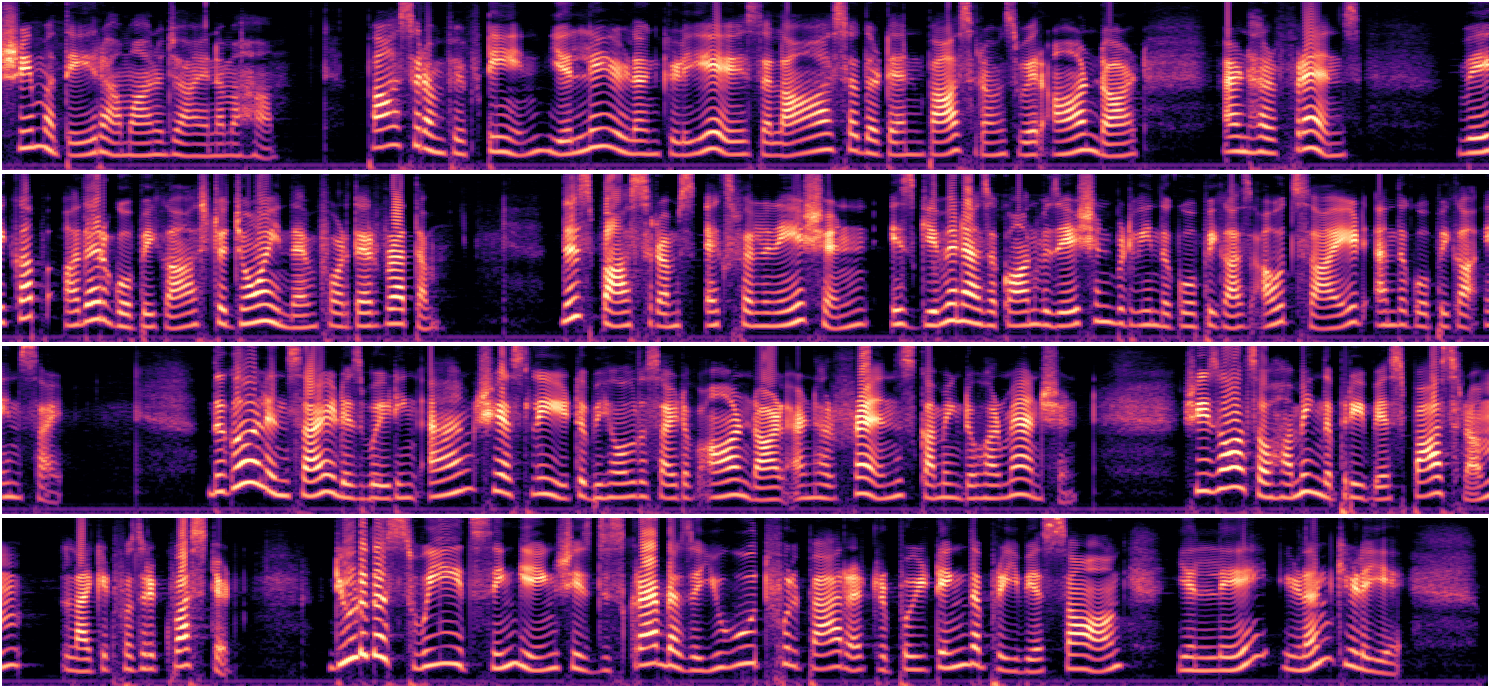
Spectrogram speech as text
Srimate Ramanujaya Namaha. Pasuram 15, Yelle Ilankiliye is the last of the ten pasarams where Andal and her friends wake up other gopikas to join them for their vratam. This pasaram's explanation is given as a conversation between the gopikas outside and the gopika inside. The girl inside is waiting anxiously to behold the sight of Andal and her friends coming to her mansion. She is also humming the previous pasaram like it was requested. Due to the sweet singing, she is described as a youthful parrot repeating the previous song, Yelle Ilankiliye.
